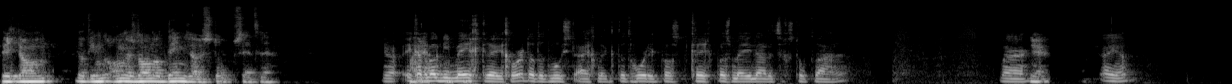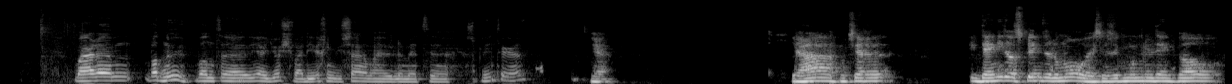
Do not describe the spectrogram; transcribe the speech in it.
Weet je dan dat iemand anders dan dat ding zou stopzetten? Ja, ik Ah, had hem ja. ook niet meegekregen hoor, dat het moest eigenlijk. Dat hoorde ik pas, kreeg ik pas mee nadat ze gestopt waren. Maar, Ja. ah ja. Maar ehm, wat nu? Want eh, ja, Joshua die ging nu samen heulen met eh, Splinter, hè? Ja. Ja, ik moet zeggen, ik denk niet dat Splinter de Mol is. Dus ik moet nu denk ik wel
